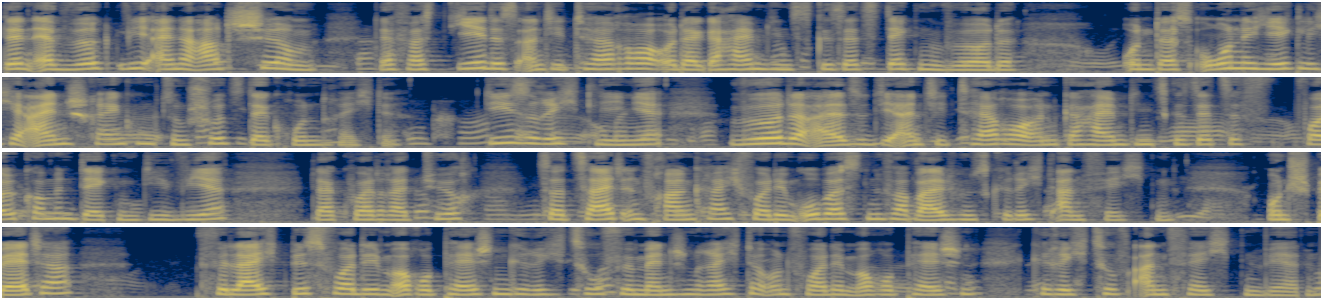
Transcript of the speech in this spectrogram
Denn er wirkt wie eine Art Schirm, der fast jedes Antiterror- oder Geheimdienstgesetz decken würde und das ohne jegliche Einschränkung zum Schutz der Grundrechte. Diese Richtlinie würde also die Antiterror- und Geheimdienstgesetze vollkommen decken, die wir, La Quadrature, zurzeit in Frankreich vor dem obersten Verwaltungsgericht anfechten und später vielleicht bis vor dem Europäischen Gerichtshof für Menschenrechte und vor dem Europäischen Gerichtshof anfechten werden.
